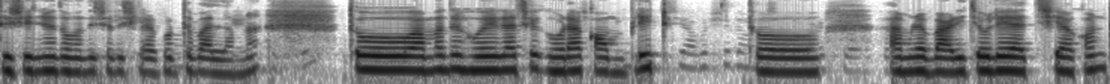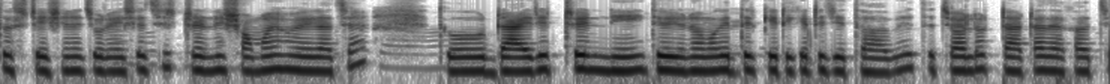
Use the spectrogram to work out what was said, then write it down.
তো সেই জন্য তোমাদের সাথে শেয়ার করতে পারলাম না। তো আমাদের হয়ে গেছে ঘোরা কমপ্লিট তো আমরা বাড়ি চলে যাচ্ছি এখন। তো স্টেশনে চলে এসেছি। ট্রেনের সময় হয়ে গেছে। তো ডাইরেক্ট ট্রেন নেই তো এই জন্য আমাদের কেটে কেটে যেতে হবে। তো চলো টাটা দেখা হচ্ছে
